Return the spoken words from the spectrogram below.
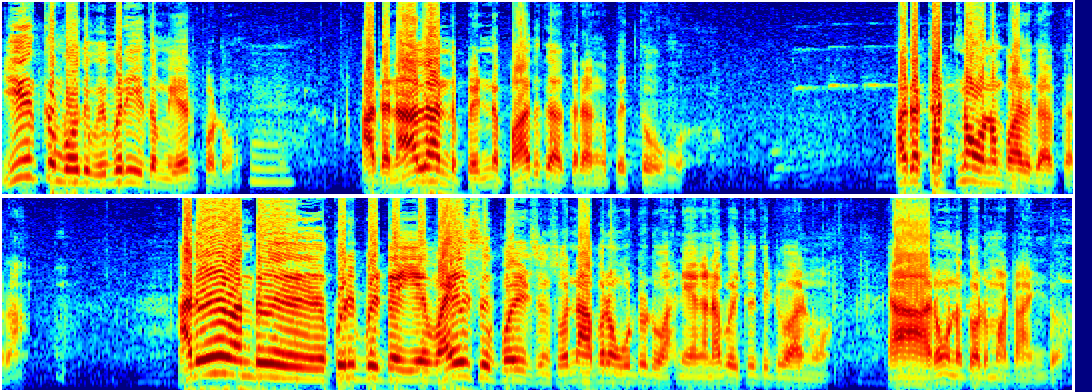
ஈர்க்கும் போது விபரீதம் ஏற்படும். அதனால அந்த பெண்ணை பாதுகாக்கிறாங்க பெத்தவங்க. அதை கட்டினவனும் பாதுகாக்கிறான். அதே வந்து குறிப்பிட்ட வயசு போயிடுச்சுன்னு சொன்னா அப்புறம் விட்டுடுவான். நீ எங்கன்னா போய் சுத்திட்டு வாணுவான் யாரும் உன்னை தொட மாட்டான்டுவான்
